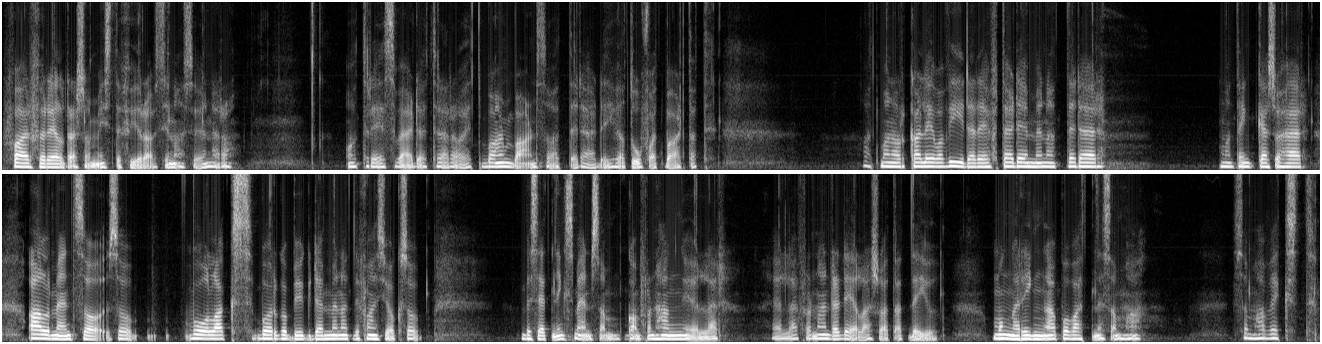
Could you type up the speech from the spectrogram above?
farföräldrar som miste fyra av sina söner. Och, och tre svärdöttrar och ett barnbarn. Så att det, där, det är helt ofattbart att, att man orkar leva vidare efter det. Men att det där, om man tänker så här allmänt så, så Vålax, Borgåbygden, men att det fanns ju också besättningsmän som kom från Hangö eller, eller från andra delar. Så att, att det är ju många ringar på vattnet som har, som har växt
